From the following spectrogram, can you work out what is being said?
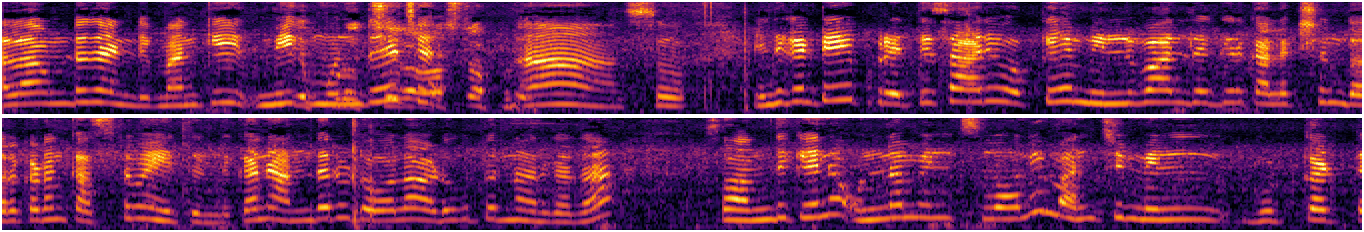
అలా ఉండదండి. మనకి మీకు ముందే సో ఎందుకంటే ప్రతిసారి ఒకే మిల్ వాళ్ళ దగ్గర కలెక్షన్ దొరకడం కష్టం అవుతుంది. కానీ అందరూ డోలా అడుగుతున్నారు కదా సో అందుకనే ఉన్న మిల్స్లోని మంచి మిల్ గుడ్ కట్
